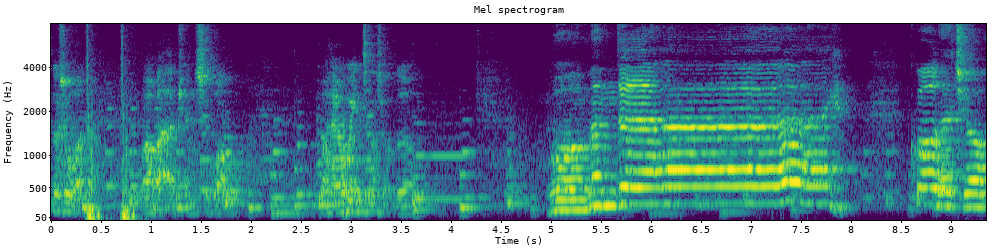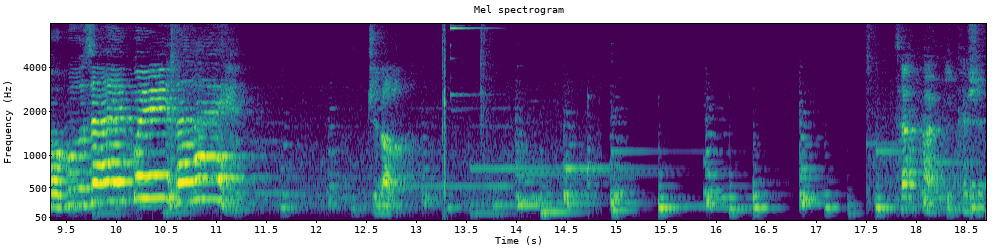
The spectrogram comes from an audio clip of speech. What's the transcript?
都是我的，我要把它全吃光。我还要为你唱首歌。我们的爱过了就不再回来。知道了。三二一，开始。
